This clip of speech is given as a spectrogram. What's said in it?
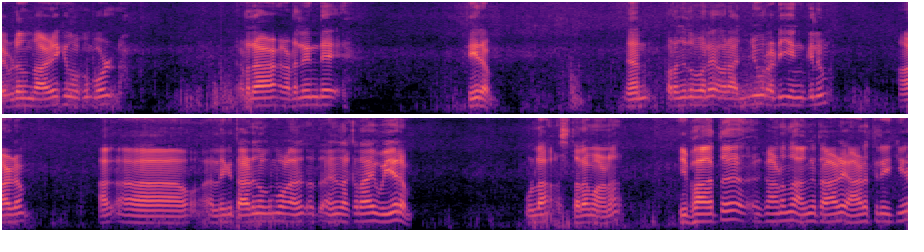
ഇവിടെ നിന്ന് താഴേക്ക് നോക്കുമ്പോൾ കടലാ കടലിന്റെ തീരം. ഞാൻ പറഞ്ഞതുപോലെ ഒരു അഞ്ഞൂറടിയെങ്കിലും ആഴം ആ- ആ, അല്ലെങ്കിൽ താഴെ നോക്കുമ്പോൾ അത് അതിന് തക്കതായ ഉയരം ഉള്ള സ്ഥലമാണ്. ഈ ഭാഗത്ത് കാണുന്ന അങ്ങ് താഴെ ആഴത്തിലേക്ക്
